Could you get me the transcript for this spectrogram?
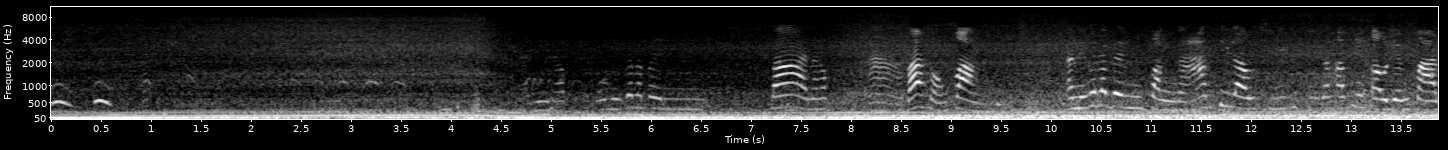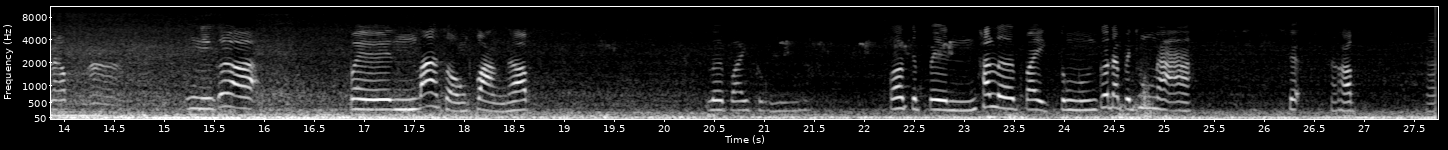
ฮู้ฮู้อันนี้ครับตรงนี้ ก็จะเป็นบ้านนะครับ อ่า บ้านสองฝั่ง อันนี้ก็จะเป็นฝั่งน้ำที่เราชี้นะครับ ที่เขาเลี้ยงปลานะครับ อ่าตรงนี้ก็เป็นบ้านสองฝั่งนะครับ เลยไปตรงนี้นะก็จะเป็นถ้าเลยไปอีกตรงนู้นก็จะเป็นทุ่งนาใช่นะครับ อ่า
